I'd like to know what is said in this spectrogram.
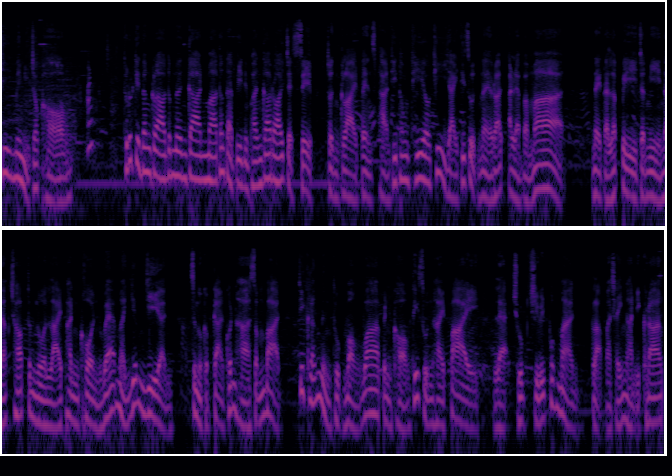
ที่ไม่มีเจ้าของ ธุรกิจดังกล่าวดำเนินการมาตั้งแต่ปี 1970 จนกลายเป็นสถานที่ท่องเที่ยวที่ใหญ่ที่สุดในรัฐอลาบามา ในแต่ละปีจะมีนักช็อปจำนวนหลายพันคนแวะมาเยี่ยมเยียน สนุกกับการค้นหาสมบัติที่ครั้งหนึ่งถูกมองว่าเป็นของที่สูญหายไป และชุบชีวิตพวกมันกลับมาใช้งานอีกครั้ง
